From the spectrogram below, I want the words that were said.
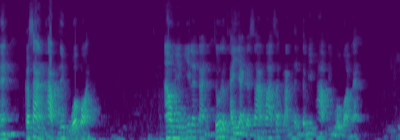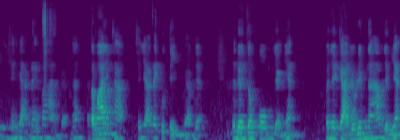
นะก็สร้างภาพในหัวก่อน เอาอย่างนี้แล้วกันถ้าใครอยากจะสร้างบ้านสักหลังหนึ่งจะมีภาพในหัวก่อนไหมฉันอยากได้บ้านแบบนั้นอาตมายังชาฉันอยากได้กุฏิแบบเนี้ย จะเดินจงกรมอย่างเนี้ย บรรยากาศอยู่ริมน้ำอย่างเงี้ย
